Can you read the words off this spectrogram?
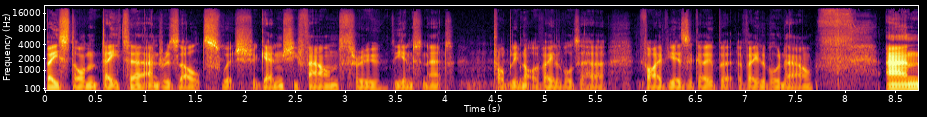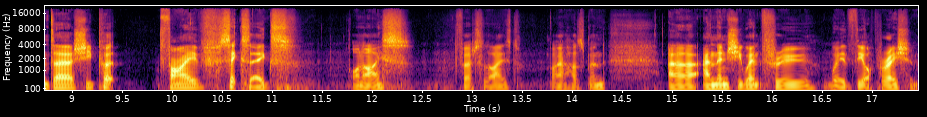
based on data and results, which again she found through the internet, probably not available to her five years ago, but available now. And uh, she put five, six eggs on ice, fertilized by her husband. Uh, and then she went through with the operation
